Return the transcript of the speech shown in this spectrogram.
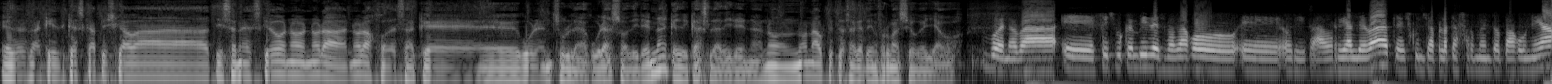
edo ez dakit, kezka pixka bat izan ezkeo, no, nora, nora jo dezake eh, gure entzulea, gurasoa direna, edo ikaslea direna, no, non aurkitu ezakete informazio gehiago? Bueno, ba, e, Facebooken bidez badago e, hori, ba, horri alde bat, eskuntza plataformen topagunea,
